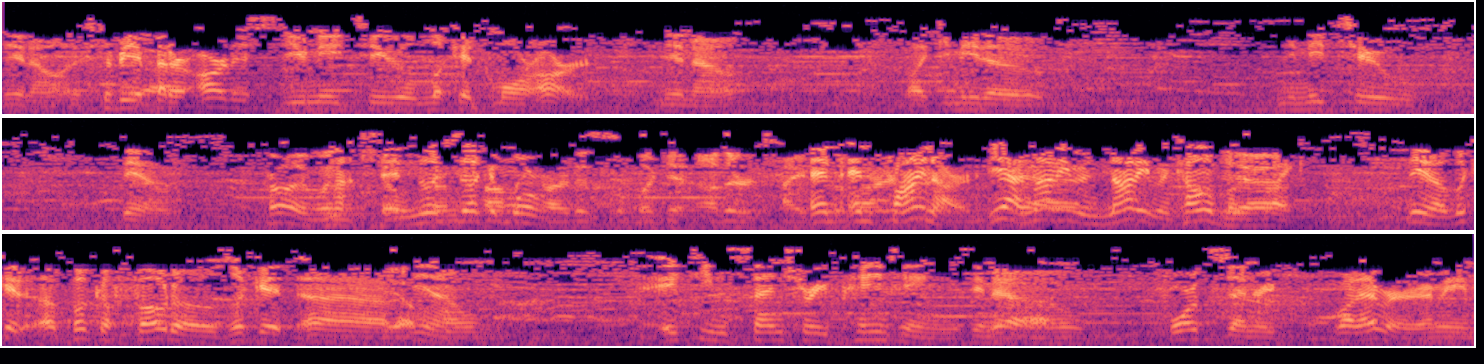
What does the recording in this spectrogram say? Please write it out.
You know, and to be a Yeah. better artist, you need to look at more art. You know, like you need to you need to you know Probably wouldn't Not- kill and let's some look at more- artists to look at other types and of and art. fine art. Yeah, not even not even comic books. Yeah. Like you know, look at a book of photos. Look at uh, Yep. you know, 18th century paintings. You know, Yeah. Fourth century, whatever. I mean,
